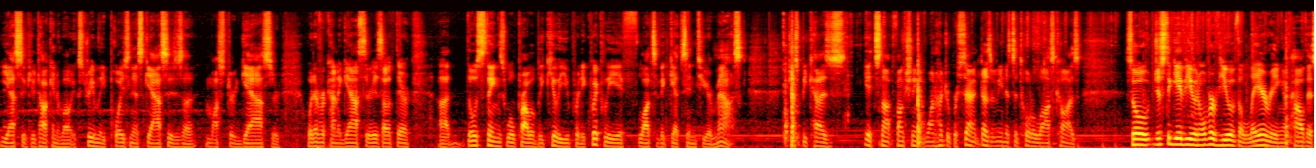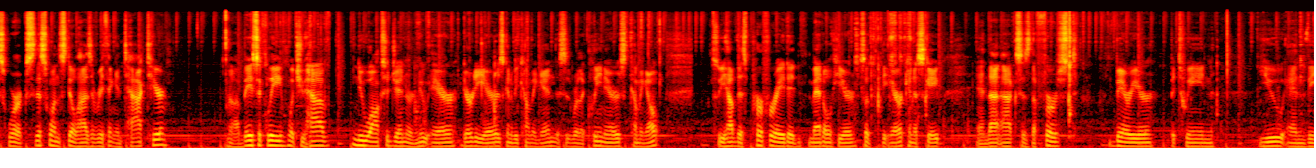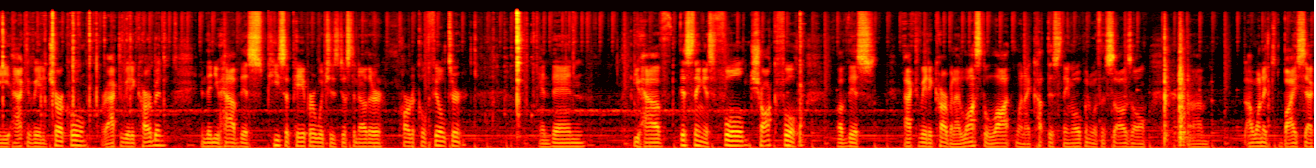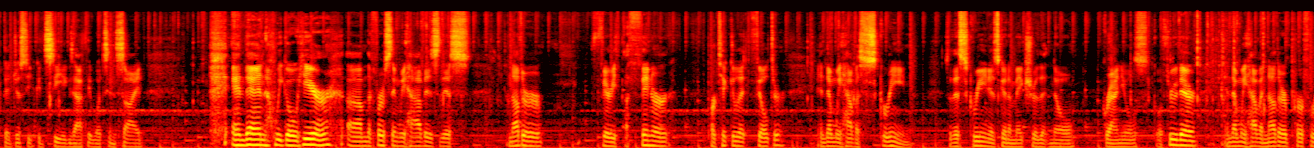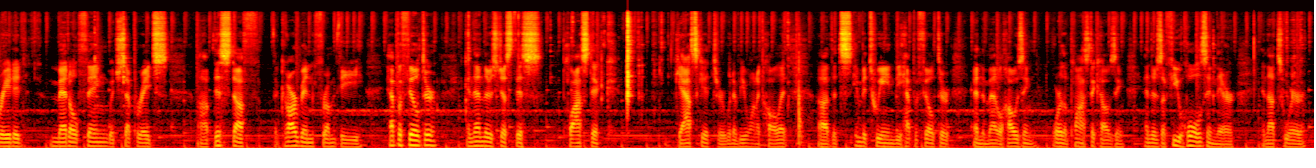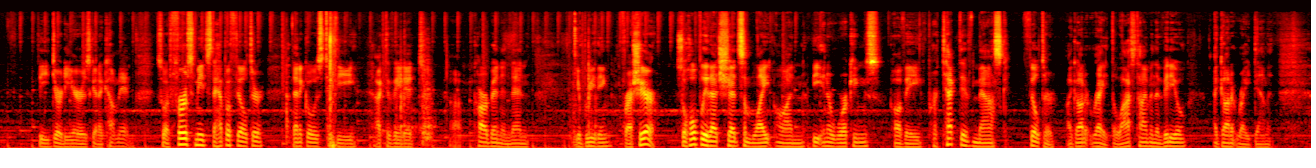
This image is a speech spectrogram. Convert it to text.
Yes, if you're talking about extremely poisonous gases, uh, mustard gas, or whatever kind of gas there is out there, uh, those things will probably kill you pretty quickly if lots of it gets into your mask. Just because it's not functioning at 100% doesn't mean it's a total lost cause. So just to give you an overview of the layering of how this works, this one still has everything intact here. Uh, basically, what you have, new oxygen or new air, dirty air is going to be coming in. This is where the clean air is coming out. So you have this perforated metal here so that the air can escape, and that acts as the first barrier between you and the activated charcoal or activated carbon. And then you have this piece of paper, which is just another particle filter and then you have this thing is full chock full of this activated carbon. I lost a lot when I cut this thing open with a sawzall. Um, I wanted to bisect it just so you could see exactly what's inside. And then we go here. Um, the first thing we have is this another very a thinner particulate filter. And then we have a screen. So this screen is going to make sure that no granules go through there. And then we have another perforated metal thing which separates uh, this stuff, the carbon, from the HEPA filter. And then there's just this plastic gasket or whatever you want to call it uh, that's in between the HEPA filter and the metal housing or the plastic housing and there's a few holes in there and that's where the dirty air is going to come in. So it first meets the HEPA filter, then it goes to the activated uh, carbon, and then you're breathing fresh air. So hopefully that sheds some light on the inner workings of a protective mask filter. I got it right. The last time in the video, I got it right, damn it.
